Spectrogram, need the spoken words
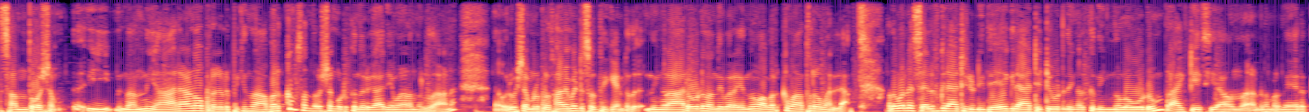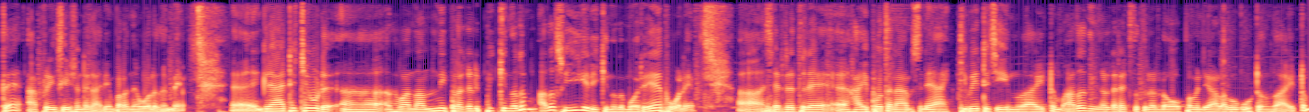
സന്തോഷം. ഈ നന്ദി ആരാണോ പ്രകടിപ്പിക്കുന്നത് അവർക്കും സന്തോഷം കൊടുക്കുന്ന ഒരു കാര്യമാണെന്നുള്ളതാണ്. ഒരുപക്ഷെ നമ്മൾ പ്രധാനമായിട്ട് ശ്രദ്ധിക്കേണ്ടത്. നിങ്ങൾ ആരോട് നന്ദി പറയുന്നു അവർക്ക് മാത്രവുമല്ല. അതുപോലെ സെൽഫ് ഗ്രാറ്റിറ്റ്യൂഡ് ഇതേ ഗ്രാറ്റിറ്റ്യൂഡ് നിങ്ങൾക്ക് നിങ്ങളോടും പ്രാക്ടീസ് ചെയ്യാവുന്നതാണ്. നമ്മൾ നേരത്തെ അപ്രീസിയേഷന്റെ കാര്യം പറഞ്ഞ പോലെ തന്നെ. ഗ്രാറ്റിറ്റ്യൂഡ് അഥവാ നന്ദി പ്രകടിപ്പിക്കുന്നതും അത് സ്വീകരിക്കുന്നതും ഒരേപോലെ. ശരീരത്തിലെ ഹൈപ്പോതലാംസിനെ ആക്ടിവേറ്റ് ചെയ്യുന്നതായിട്ടും അത് നിങ്ങളുടെ രക്തത്തിലെ ഡോപ്പമിന്റെ അളവ് കൂട്ടുന്നതായിട്ടും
